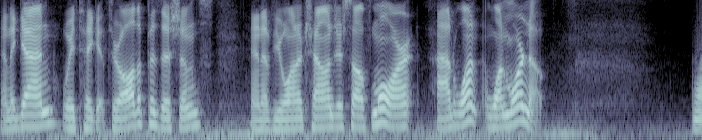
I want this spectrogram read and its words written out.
And again, we take it through all the positions, and if you want to challenge yourself more, add one, one more note. And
